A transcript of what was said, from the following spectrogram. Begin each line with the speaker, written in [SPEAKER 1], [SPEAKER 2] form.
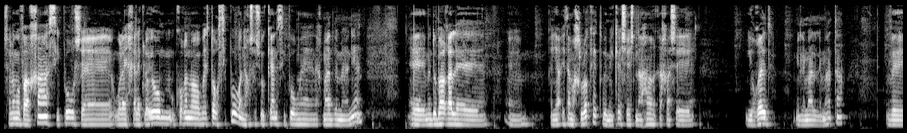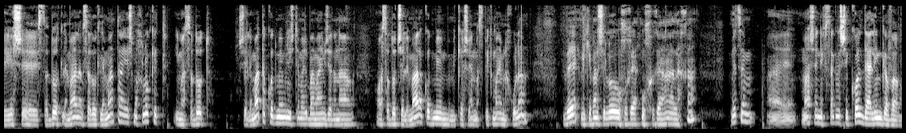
[SPEAKER 1] שלום וברכה, סיפור שאולי חלק לא יהיו קוראים לו בתור סיפור, אני חושב שהוא כן סיפור נחמד ומעניין. אה, מדובר על, אה, אה, הייתה מחלוקת במקרה שיש נהר ככה שיורד מלמעלה למטה, ויש שדות למעלה ושדות למטה, יש מחלוקת אם השדות שלמטה קודמים להשתמש במים של הנהר, או השדות שלמעלה קודמים, במקרה שאין מספיק מים לכולם. ומכיוון שלא הוכרעה ההלכה, בעצם אה, מה שנפסק זה שכל דאלים גבר.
